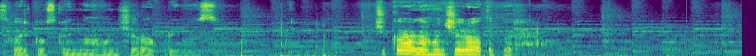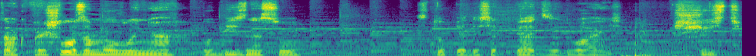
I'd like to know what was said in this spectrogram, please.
з Харківської на гончара привіз. Чекаю на гончара тепер. Так, прийшло замовлення по бізнесу 155 за 2,6.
